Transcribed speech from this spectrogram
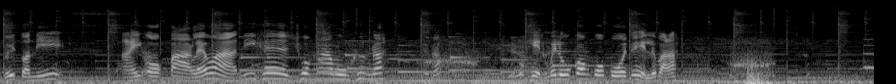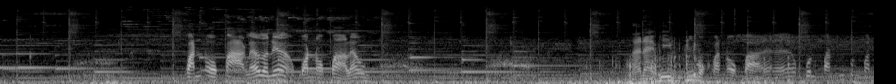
เฮ้ย ตอนนี้ไอออกปากแล้วอะ นี่แค่ช่วงห้าโมงครึ่งนะ เห็นไหมเห็นไม่รู้กล้องโปรโปรจะเห็นหรือเปล่านะ วันออกปากแล้วตอนเนี้ยควันออกปากแล้วไหนๆพี่พี่บอกควันออกปากนะคนควันที่คนควัน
